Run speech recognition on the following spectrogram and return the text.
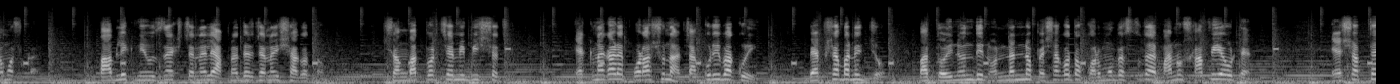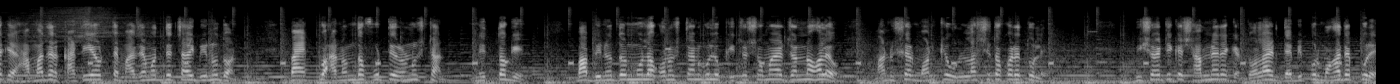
নমস্কার। পাবলিক নিউজ নেক্সট চ্যানেলে আপনাদের জানাই স্বাগতম। সংবাদ পড়ছি আমি বিশ্বজিৎ। এক নাগাড়ে পড়াশোনা, চাকুরি বাকুরি, ব্যবসা বাণিজ্য বা দৈনন্দিন অন্যান্য পেশাগত কর্মব্যস্ততায় মানুষ হাঁপিয়ে ওঠেন। এসব থেকে আমাদের কাটিয়ে উঠতে মাঝে মধ্যে চাই বিনোদন বা একটু আনন্দ ফুর্তির অনুষ্ঠান, নৃত্যগীত বা বিনোদনমূলক অনুষ্ঠানগুলো কিছু সময়ের জন্য হলেও মানুষের মনকে উল্লাসিত করে তোলে। বিষয়টিকে সামনে রেখে দলাইয়ের দেবীপুর মহাদেবপুরে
